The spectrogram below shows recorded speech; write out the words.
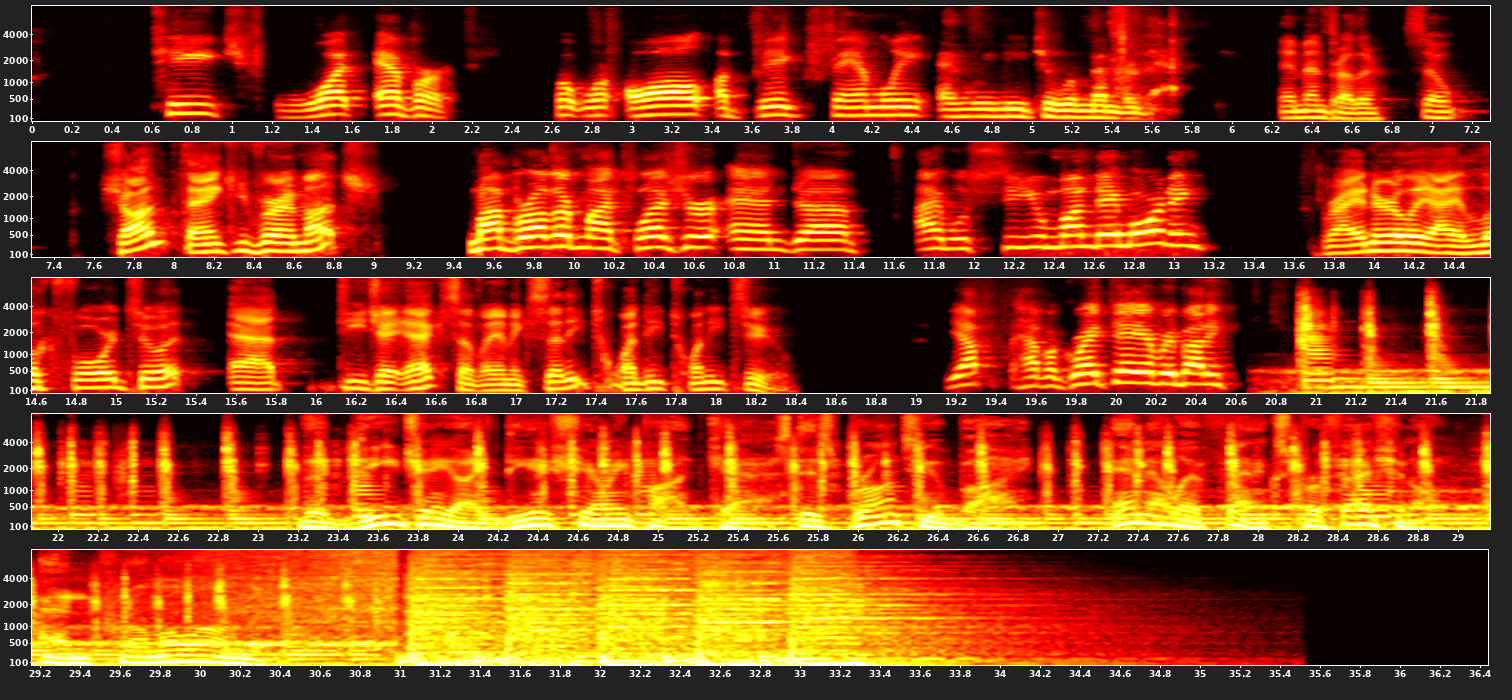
teach, whatever. But we're all a big family, and we need to remember that. Amen, brother. So, Sean, thank you very much. My brother, my pleasure, and uh, I will see you Monday morning. Brian Early, I look forward to it at DJX Atlantic City 2022. Yep. Have a great day, everybody. The DJ Idea Sharing Podcast is brought to you by NLFX Professional and Promo Only.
